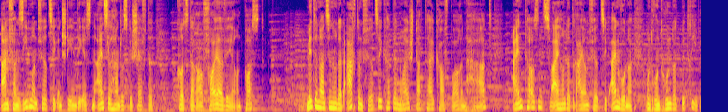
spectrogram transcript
Anfang 1947 entstehen die ersten Einzelhandelsgeschäfte, kurz darauf Feuerwehr und Post. Mitte 1948 hat der neue Stadtteil Kaufbeuren-Hart 1243 Einwohner und rund 100 Betriebe.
